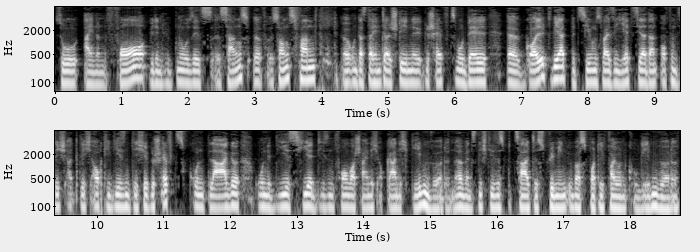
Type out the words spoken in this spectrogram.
so einen Fonds wie den Hypnosis Songs, äh, Songs Fund äh, und das dahinter stehende Geschäftsmodell äh, Gold wert, beziehungsweise jetzt ja dann offensichtlich auch die wesentliche Geschäftsgrundlage, ohne die es hier diesen Fonds wahrscheinlich auch gar nicht geben würde, ne, wenn es nicht dieses bezahlte Streaming über Spotify und Co. geben würde.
